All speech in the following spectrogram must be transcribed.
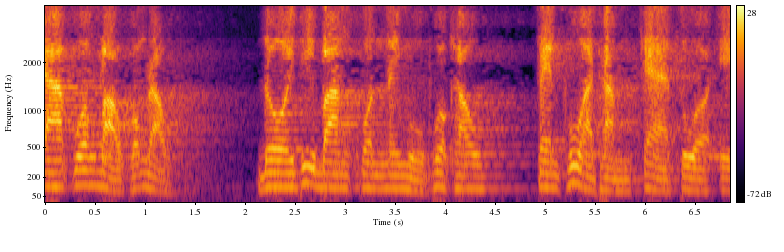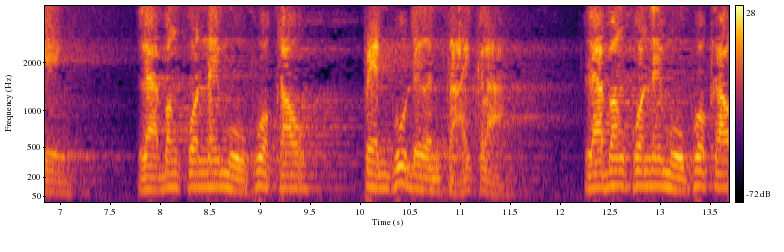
จากวงเบ่าของเรา โดยที่บางคนในหมู่พวกเขา เป็นผู้อาธรรมแก่ตัวเอง และบางคนในหมู่พวกเขา เป็นผู้เดินสายกลาง และบางคนในหมู่พวกเขา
